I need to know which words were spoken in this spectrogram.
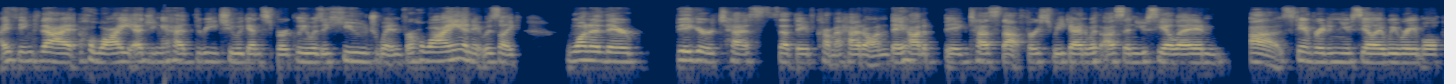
I think that Hawaii edging ahead 3 2 against Berkeley was a huge win for Hawaii. And it was like one of their bigger tests that they've come ahead on. They had a big test that first weekend with us and UCLA and uh, Stanford and UCLA. We were able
